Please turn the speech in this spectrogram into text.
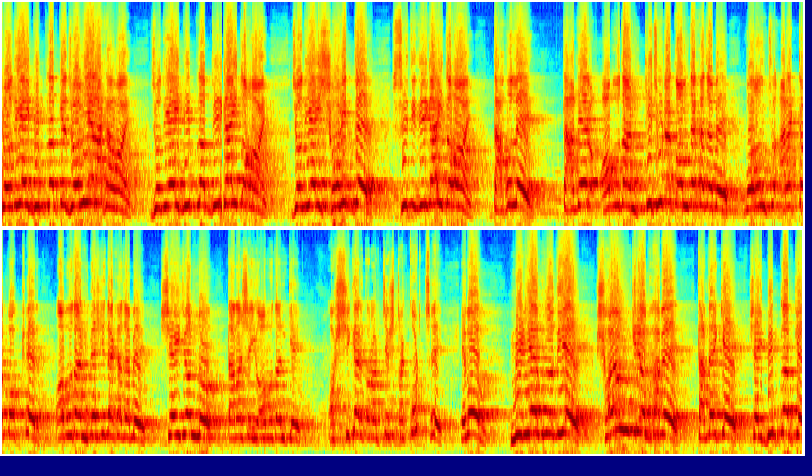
যদি এই বিপ্লবকে জমিয়ে রাখা হয়, যদি এই বিপ্লব দীর্ঘায়িত হয় যদি এই শহীদদের স্মৃতি দীর্ঘায়িত হয়, তাহলে তাদের অবদান কিছুটা কম দেখা যাবে, বরঞ্চ আরেকটা পক্ষের অবদান বেশি দেখা যাবে। সেই জন্য তারা সেই অবদানকে অস্বীকার করার চেষ্টা করছে এবং মিডিয়াগুলো দিয়ে স্বয়ংক্রিয়ভাবে তাদেরকে সেই বিপ্লবকে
